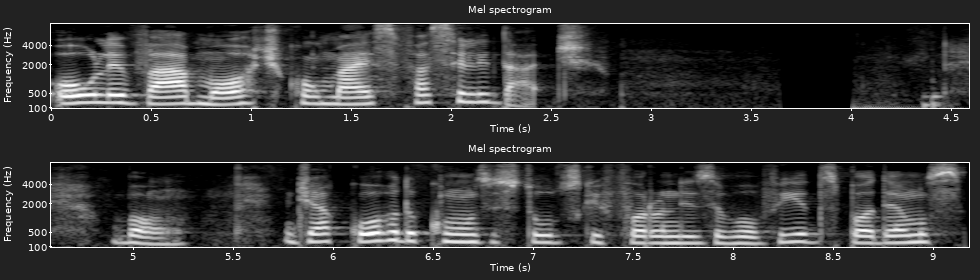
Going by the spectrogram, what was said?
ou levar à morte com mais facilidade. Bom, de acordo com os estudos que foram desenvolvidos, podemos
